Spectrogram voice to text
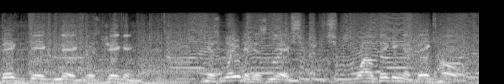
Big Dig Nig was jigging his way to his nig while digging a big hole.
